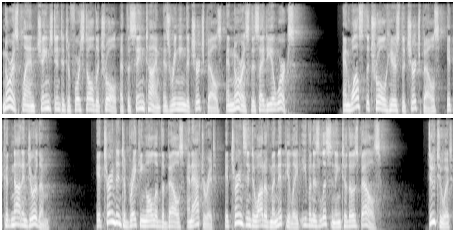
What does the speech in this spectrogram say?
Nora's plan changed into to forestall the troll at the same time as ringing the church bells and Nora's this idea works. And whilst the troll hears the church bells, it could not endure them. It turned into breaking all of the bells and after it, it turns into out of manipulate even as listening to those bells. Due to it,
